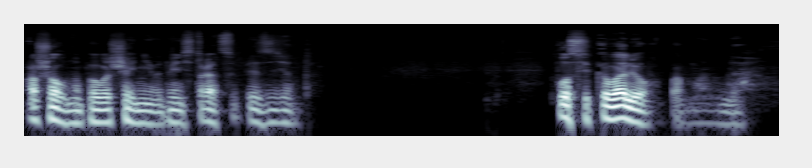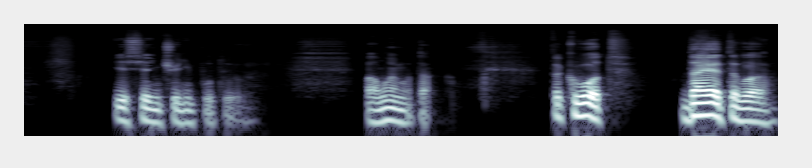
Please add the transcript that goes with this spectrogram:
пошел на повышение в администрацию президента. После Ковалева, по-моему, да. Если я ничего не путаю. По-моему, так. Так вот, до этого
